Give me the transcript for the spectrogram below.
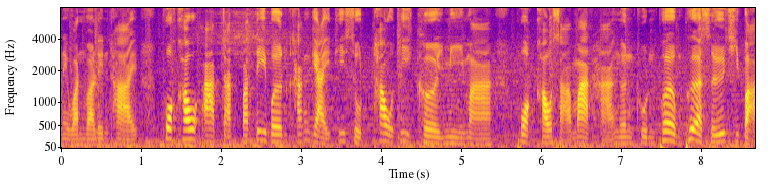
ในวันวาเลนไทน์พวกเขาอาจจัดปาร์ตี้เบิร์นครั้งใหญ่ที่สุดเท่าที่เคยมีมา พวกเขาสามารถหาเงินทุนเพิ่มเพื่อซื้อชิบะ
